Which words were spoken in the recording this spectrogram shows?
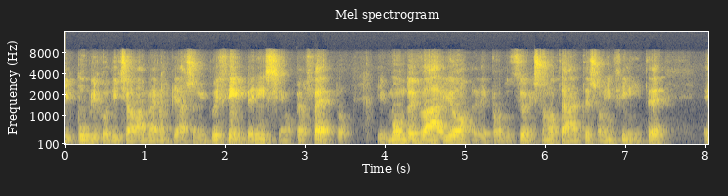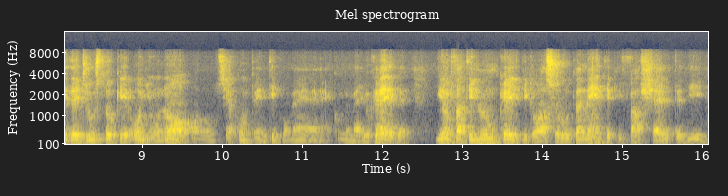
il pubblico dice oh, a me non piacciono i tuoi film, benissimo, perfetto il mondo è vario, le produzioni sono tante, sono infinite ed è giusto che ognuno si accontenti come, come meglio crede. Io infatti non critico assolutamente chi fa scelte di,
